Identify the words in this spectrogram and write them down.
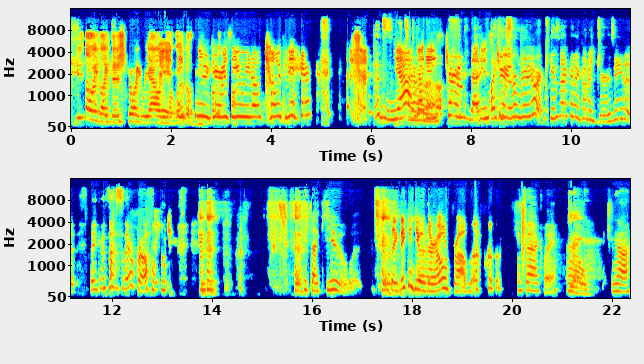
He's always like destroying reality a little. it's New Jersey, we don't go there. It's, Yeah, that is true. That is like he's from New York. He's not gonna go to Jersey to like that's their problem. It's like you. It's like they can deal with their own problem. Exactly. so, Yeah.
